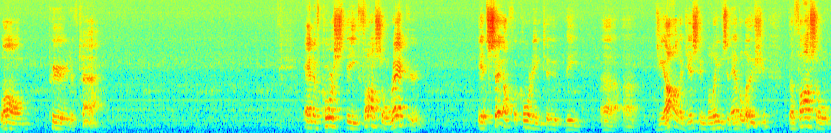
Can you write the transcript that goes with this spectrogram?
long period of time. And of course, the fossil record itself, according to the uh, uh, geologist who believes in evolution, the fossil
